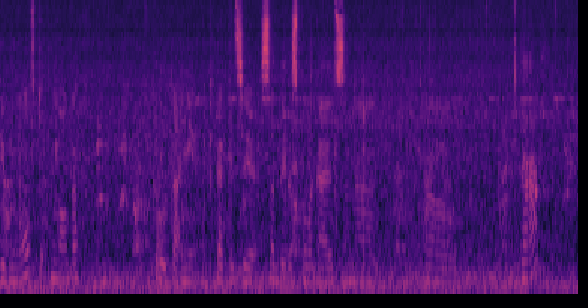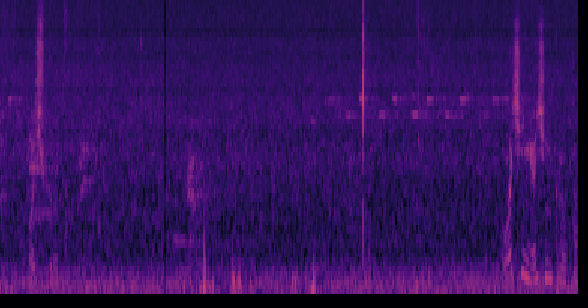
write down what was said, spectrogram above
бегунов тут много. Круто, они, как эти сады располагаются на э, горах. Очень круто. Очень-очень круто.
